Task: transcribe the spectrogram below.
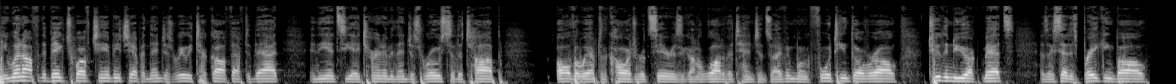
He went off in the Big 12 championship and then just really took off after that in the NCAA tournament and then just rose to the top all the way up to the College World Series and got a lot of attention. So I have him going 14th overall to the New York Mets. As I said, his breaking ball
